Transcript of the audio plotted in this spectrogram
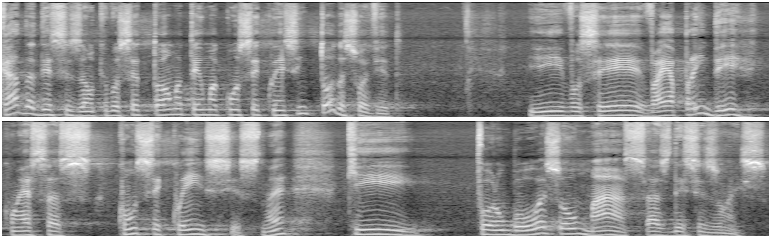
Cada decisão que você toma tem uma consequência em toda a sua vida. E você vai aprender com essas consequências, né? Que foram boas ou más as decisões.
